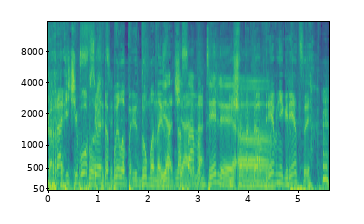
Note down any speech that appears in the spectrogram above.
ради чего все это слушайте, было придумано Я изначально. на самом деле Еще тогда а, в Древней Греции.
